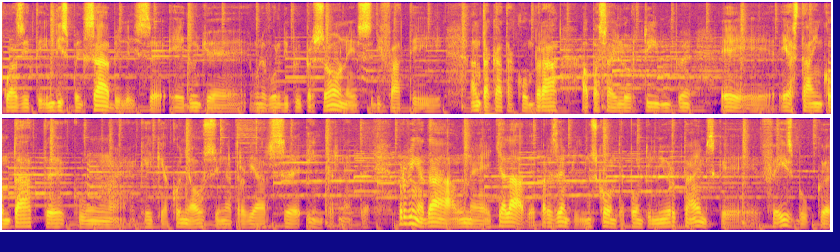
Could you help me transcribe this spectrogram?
quasi indispensabili e dunque un lavoro di più persone, di fatti hanno attaccato a comprare, a passare il loro tempo e, e, a stare in contatto con chi che conoscono attraverso internet. Proviene da una chialata, per esempio, non sconto appunto il New York Times che Facebook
